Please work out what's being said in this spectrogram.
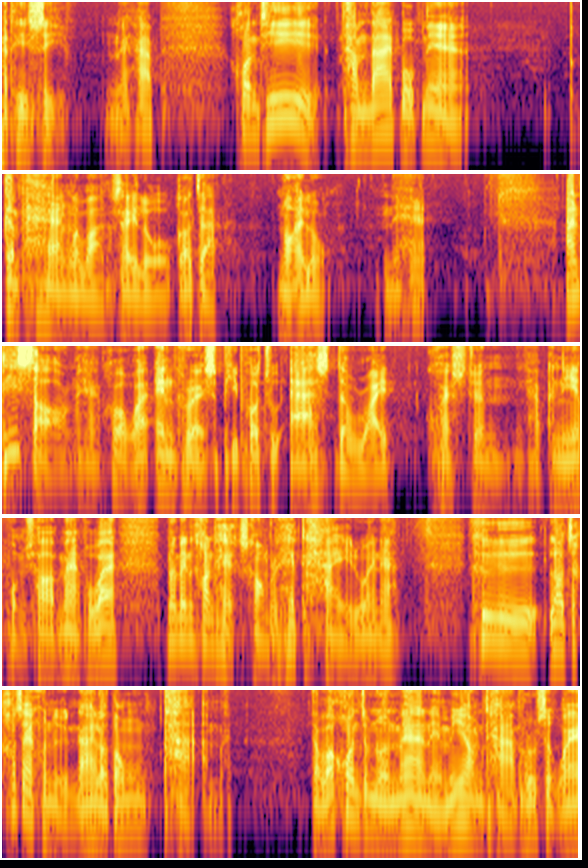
adhesive นะครับคนที่ทำได้ปุ๊บเนี่ยกำแพงระหว่างไซโลก็จะน้อยลงนะฮะอันที่สองนะครับเขาบอกว่า encourage people to ask the right question นะครับอันนี้ผมชอบมาก เพราะว่ามันเป็นคอนเท็กซ์ของประเทศไทยด้วยนะคือเราจะเข้าใจคนอื่นได้เราต้องถาม แต่ว่าคนจำนวนมากเนี่ยไม่ยอมถามเพราะรู้สึกว่า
